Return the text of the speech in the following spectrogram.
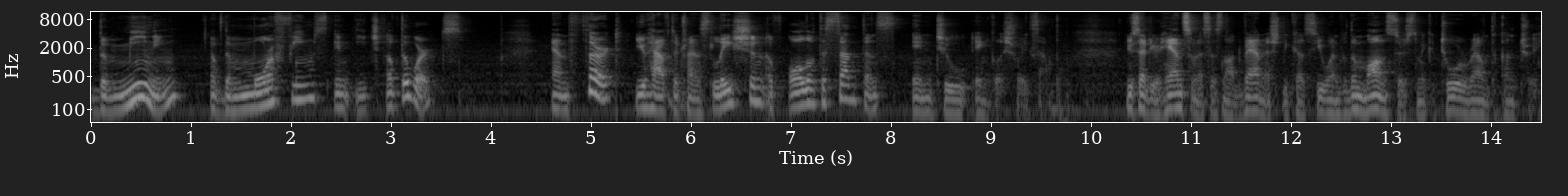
the meaning of the morphemes in each of the words. And third, you have the translation of all of the sentence into English, for example. You said your handsomeness has not vanished because you went with the monsters to make a tour around the country.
